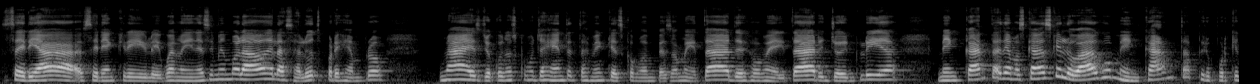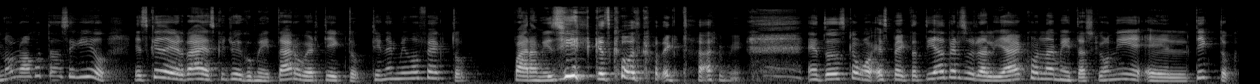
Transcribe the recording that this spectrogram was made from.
sería, sería increíble. Bueno, y en ese mismo lado de la salud, por ejemplo, más, yo conozco mucha gente también que es como empezó a meditar, dejó meditar, yo incluida. Me encanta, digamos, cada vez que lo hago me encanta, pero ¿por qué no lo hago tan seguido? Es que de verdad, es que yo digo meditar o ver TikTok, tiene el mismo efecto para mí sí, que es como desconectarme. Entonces, como expectativas versus realidad con la meditación y el TikTok.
